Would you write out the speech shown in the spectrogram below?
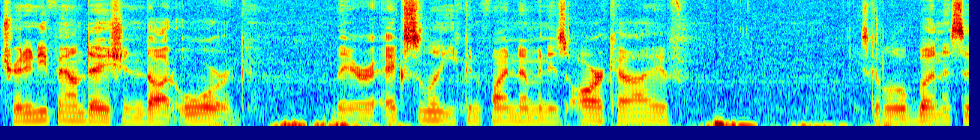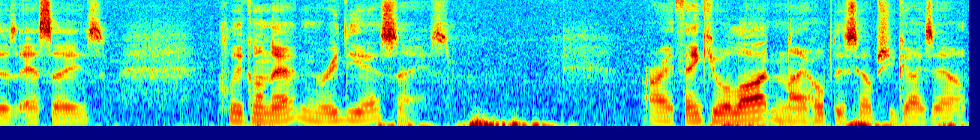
trinityfoundation.org. They are excellent. You can find them in his archive. He's got a little button that says essays. Click on that and read the essays. Alright, thank you a lot, and I hope this helps you guys out.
